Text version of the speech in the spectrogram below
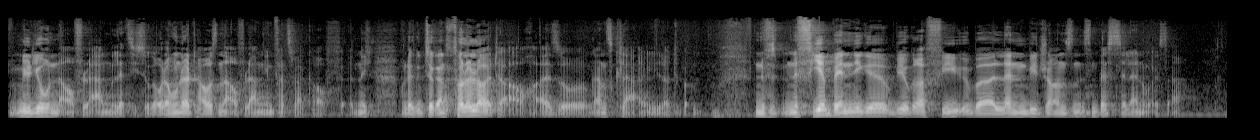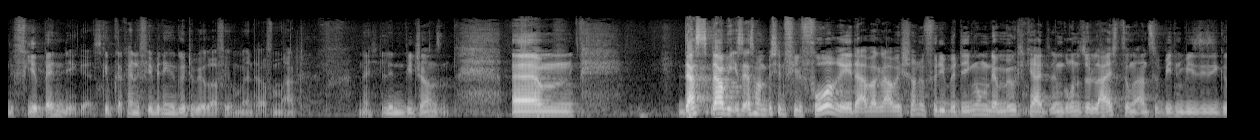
Millionenauflagen letztlich sogar oder hunderttausende Auflagen in Verkauf Nicht? Und da gibt es ja ganz tolle Leute auch, also ganz klar. Eine, eine vierbändige Biografie über Lennon B. Johnson ist ein Bestseller in den USA. Eine vierbändige. Es gibt gar keine vierbändige Goethe-Biografie im Moment auf dem Markt. Nicht? Lyndon B. Johnson. Ähm, das, glaube ich, ist erstmal ein bisschen viel Vorrede, aber glaube ich schon für die Bedingungen der Möglichkeit, im Grunde so Leistungen anzubieten, wie Sie sie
